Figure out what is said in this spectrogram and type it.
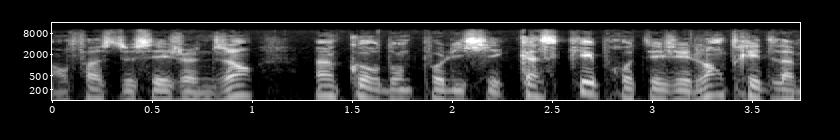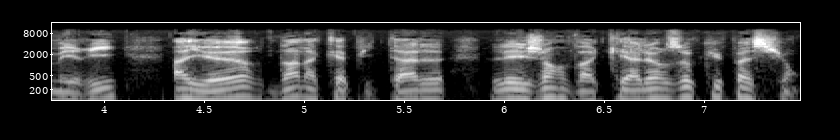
en face de ces jeunes gens, un cordon de policiers casqués protégeait l'entrée de la mairie. Ailleurs, dans la capitale, les gens vaquaient à leurs occupations.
